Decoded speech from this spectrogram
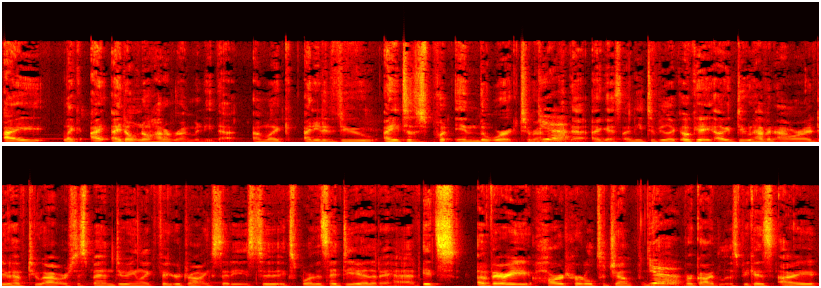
I like I, I don't know how to remedy that. I'm like I need to do I need to just put in the work to remedy Yeah. that. I guess I need to be like okay I do have an hour I do have two hours to spend doing like figure drawing studies to explore this idea that I had. It's a very hard hurdle to jump though, Yeah. regardless because I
